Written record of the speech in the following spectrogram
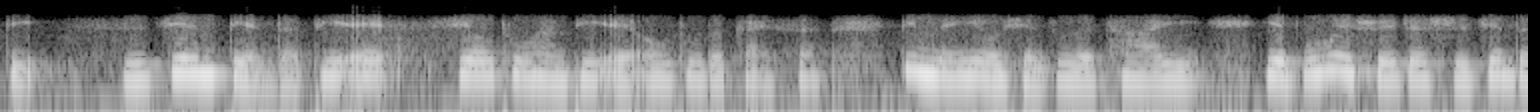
点时间点的 PaCO2 和 PaO2 的改善，并没有显著的差异，也不会随着时间的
